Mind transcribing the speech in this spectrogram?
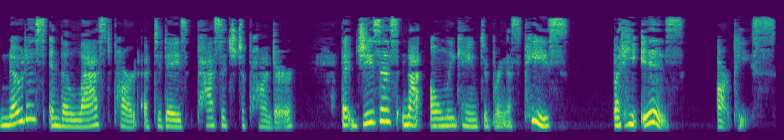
Notice in the last part of today's passage to ponder that Jesus not only came to bring us peace, but he is our peace.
